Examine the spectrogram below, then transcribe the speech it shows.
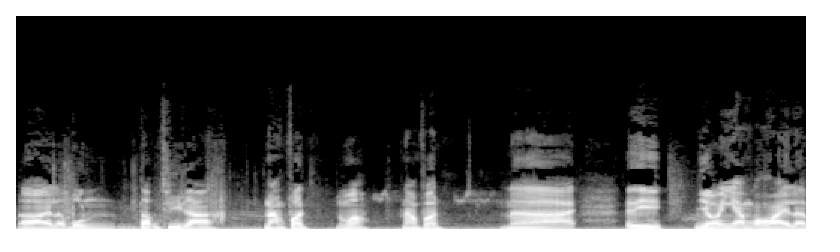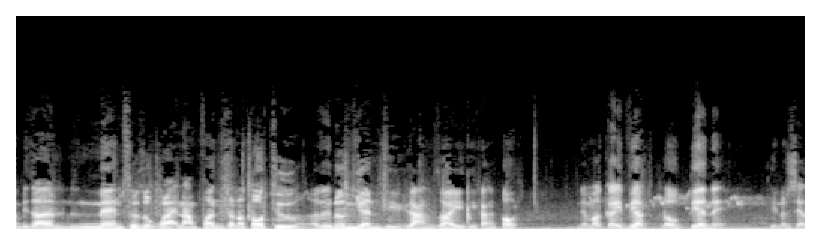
Đây là 4 thậm chí là 5 phân, đúng không? 5 phân. Đấy. Thế thì nhiều anh em có hỏi là bây giờ nên sử dụng loại 5 phân cho nó tốt chứ? Đương nhiên thì càng dày thì càng tốt. Nhưng mà cái việc đầu tiên ấy thì nó sẽ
